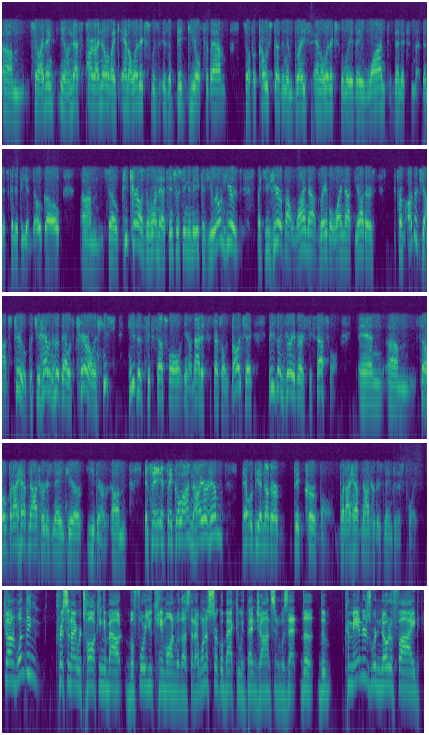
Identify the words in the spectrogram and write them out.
Um, so I think, you know, and that's part, I know like analytics was, is a big deal for them. So if a coach doesn't embrace analytics the way they want, then it's then it's going to be a no go. Um, so Pete Carroll is the one that's interesting to me because you don't hear like you hear about why not Vrabel, why not the others from other jobs too, but you haven't heard that with Carroll, and he's he's as successful, you know, not as successful as Belichick, but he's been very very successful. And um, so, but I have not heard his name here either. Um, if they if they go out and hire him, that would be another big curveball. But I have not heard his name to this point. John, one thing Chris and I were talking about before you came on with us that I want to circle back to with Ben Johnson was that the the Commanders were notified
